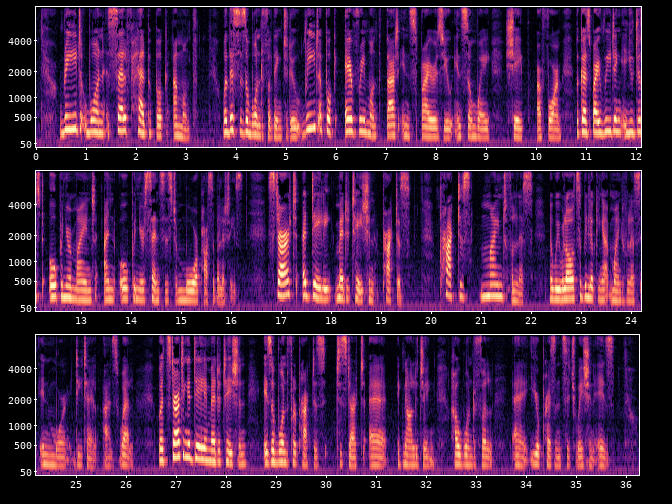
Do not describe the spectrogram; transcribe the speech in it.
Read one self help book a month. Well, this is a wonderful thing to do. Read a book every month that inspires you in some way, shape, or form. Because by reading, you just open your mind and open your senses to more possibilities. Start a daily meditation practice. Practice mindfulness. Now, we will also be looking at mindfulness in more detail as well. But starting a daily meditation is a wonderful practice to start uh, acknowledging how wonderful uh, your present situation is.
